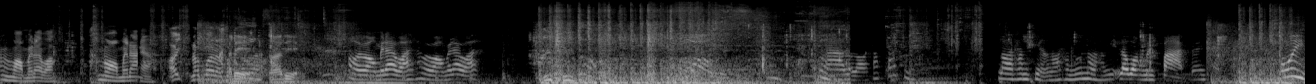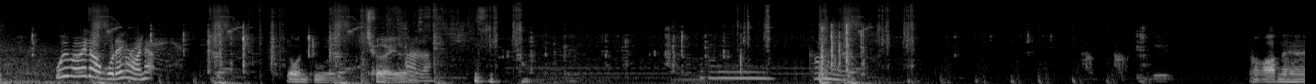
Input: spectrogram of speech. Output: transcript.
มันมองไม่ได้วะมันมองไม่ได้อะเอ้ยระเบิดระมาเบิดิดมาดิทำไมวางไม่ได้วะทำไมวางไม่ได้วะรอสักแป๊บนึงรอทำเสียงรอทำนู่นรอทำนี่ระวังมันปาดด้วยจ้ะอุ้ย อุ้ยมันไม่โดนกูได้ไงวะเนี่ย โดนกูเฉยเลย อ้าวเหรอเข้ามาเอาออฟนะฮะ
